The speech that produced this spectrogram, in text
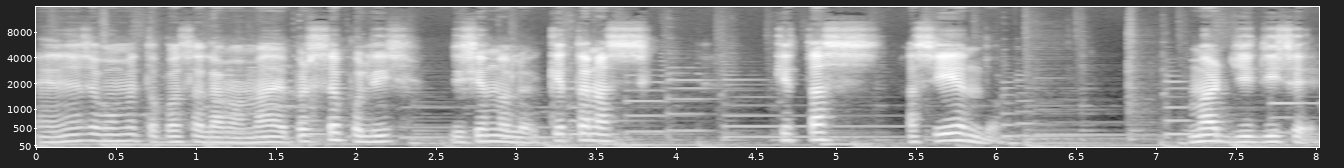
En ese momento pasa la mamá de Persepolis diciéndole, ¿qué, están ¿qué estás haciendo? Margie dice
